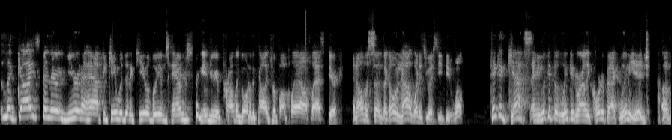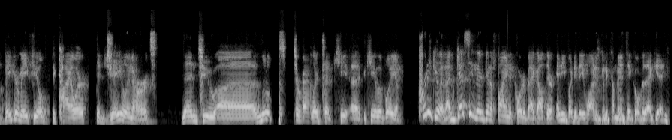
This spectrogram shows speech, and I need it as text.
the guy's been there a year and a half. He came within a Caleb Williams hamstring injury of probably going to the college football playoff last year. And all of a sudden, like, oh, now what does USC do? Well, Take a guess. I mean, look at the Lincoln Riley quarterback lineage of Baker Mayfield to Kyler to Jalen Hurts, then to uh, little Spencer Rattler to, uh, to Caleb Williams. Pretty good. I'm guessing they're going to find a quarterback out there, anybody they want who's going to come in and take over that gig.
